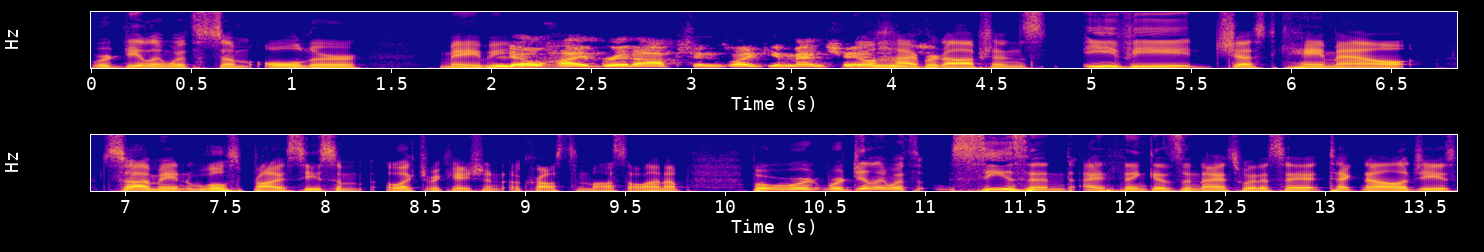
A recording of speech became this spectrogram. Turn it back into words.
we're dealing with some older maybe no hybrid options like you mentioned no hybrid options ev just came out so I mean, we'll probably see some electrification across the Mazda lineup, but we're we're dealing with seasoned, I think is a nice way to say it, technologies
